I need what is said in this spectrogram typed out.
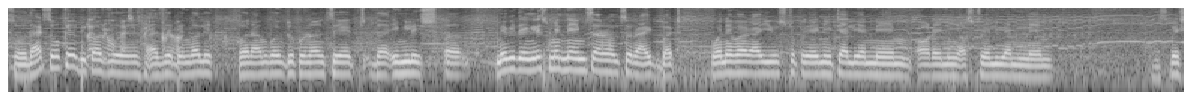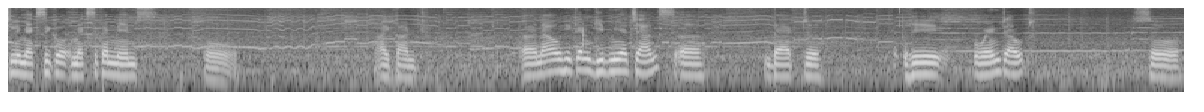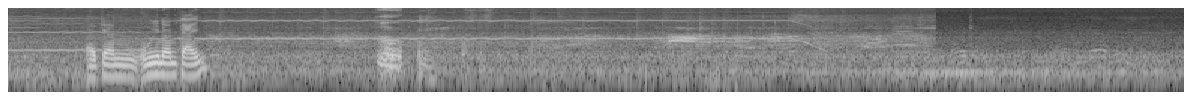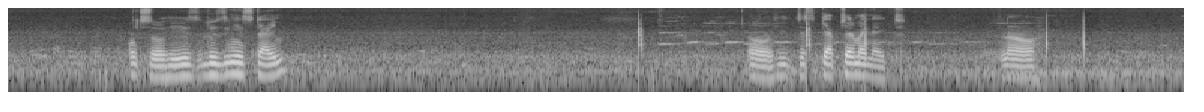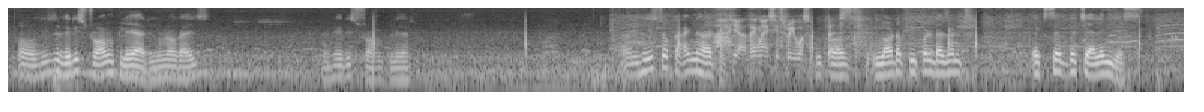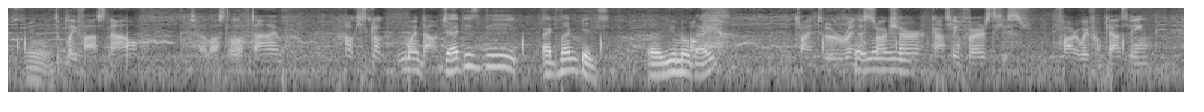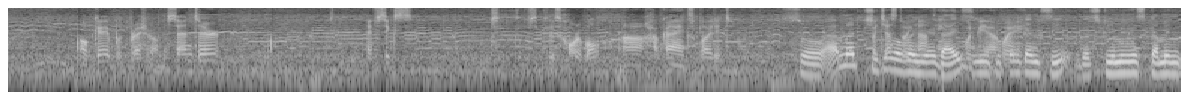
So that's okay because uh, as a. Bengali, when I'm going to pronounce it, the English, uh, maybe the English names are also right, but whenever I used to play any Italian name or any Australian name, especially Mexico Mexican names, so I can't. Uh, now he can give me a chance uh, that uh, he went out so I can win on time. So he is losing his time. Oh, he just captured my knight. Now, oh, he's a very strong player, you know, guys. A very strong player, and he's so kind-hearted ah, Yeah, I think 93 was because best. a lot of people doesn't accept the challenges. To play fast now. So I lost a lot of time. Oh, his clock went down. that is the advantage, uh, you know, Okay. guys. Trying to ruin the structure. Castling first. He's far away from castling. Okay, put pressure on the center. F6. F6 is horrible. Uh, how can I exploit it? So I'm not cheating over here, guys. You people can see the streaming is coming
